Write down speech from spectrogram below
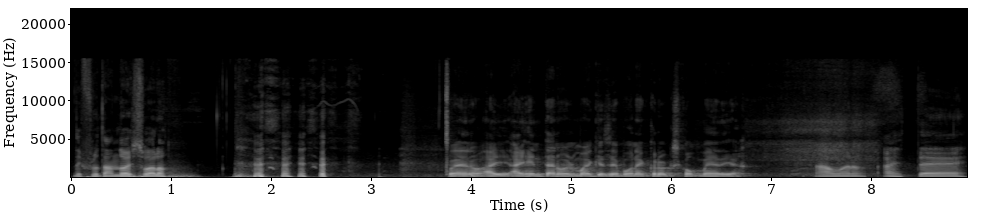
Disfrutando del suelo. Bueno, hay, hay gente normal que se pone crocs con media. Ah, bueno. Este.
